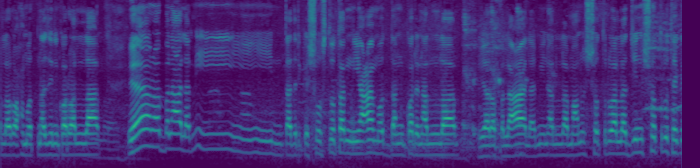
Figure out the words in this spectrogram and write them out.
আল্লাহ রহমত নাজিল করো আল্লাহ। ইয়া রাব্বাল আলামিন। তাদেরকে সুস্থতার নিয়ামত দান করেন আল্লাহ। ইয়া রাব্বাল আলামিন, আল্লাহ মানুষ শত্রু, আল্লাহ জিন শত্রু থেকে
